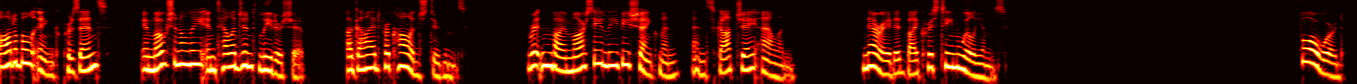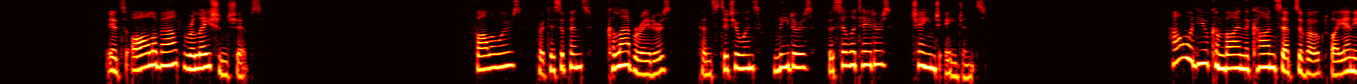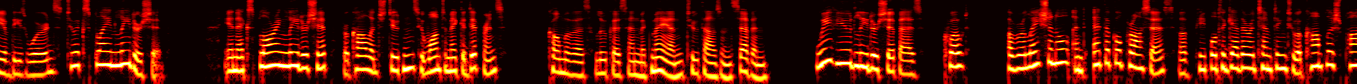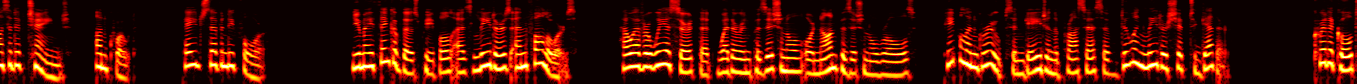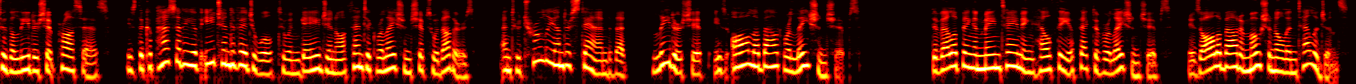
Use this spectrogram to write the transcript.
Audible Inc. presents Emotionally Intelligent Leadership A Guide for College Students. Written by Marcy Levy Shankman and Scott J. Allen. Narrated by Christine Williams. Foreword. It's all about relationships. Followers, participants, collaborators, constituents, leaders, facilitators, change agents. How would you combine the concepts evoked by any of these words to explain leadership? In Exploring Leadership for College Students Who Want to Make a Difference, Komives, Lucas, and McMahon, 2007, we viewed leadership as, quote, a relational and ethical process of people together attempting to accomplish positive change, unquote. Page 74. You may think of those people as leaders and followers, However, we assert that whether in positional or non positional roles, people in groups engage in the process of doing leadership together. Critical to the leadership process is the capacity of each individual to engage in authentic relationships with others and to truly understand that leadership is all about relationships. Developing and maintaining healthy, effective relationships is all about emotional intelligence.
